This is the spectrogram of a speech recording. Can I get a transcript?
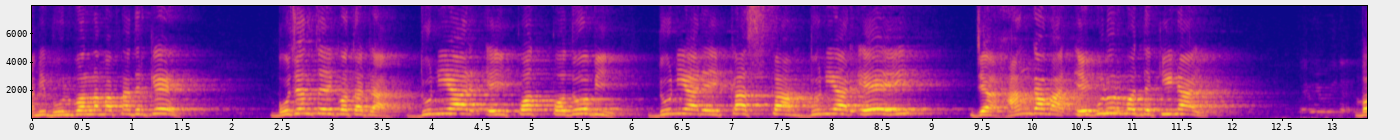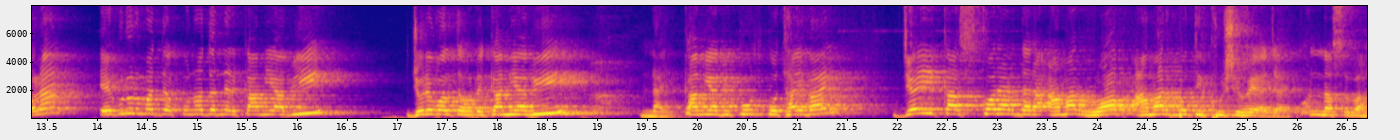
আমি ভুল বললাম আপনাদেরকে? বোঝেন তো এই কথাটা, দুনিয়ার এই পদ পদবি, দুনিয়ার এই কাজ কাম দুনিয়ার এই যে হাঙ্গামা এগুলোর মধ্যে কি নাই? বলেন, এগুলোর মধ্যে কোনো ধরনের কামিয়াবি, জোরে বলতে হবে কামিয়াবি নাই। কামিয়াবি কোথায় ভাই? যেই কাজ করার দ্বারা আমার রব আমার প্রতি খুশি হয়ে যায়। কন্যা সুবাহ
